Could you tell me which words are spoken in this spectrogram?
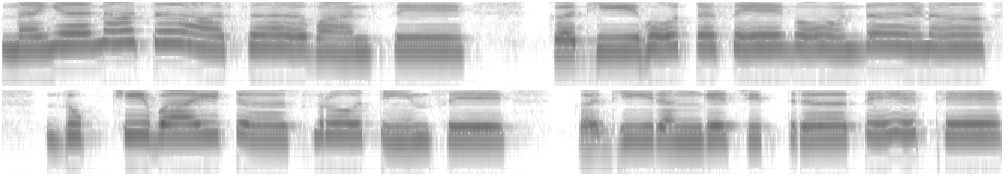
नयनात आसवांचे. कधी होतसे गोंधळ दुःखी वाईट स्मृतींचे. कधी रंगे चित्र तेथे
